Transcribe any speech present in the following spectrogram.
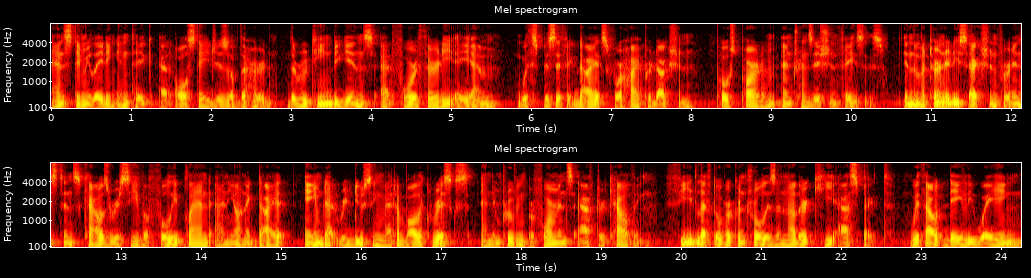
and stimulating intake at all stages of the herd. The routine begins at 4:30 a.m. with specific diets for high production, postpartum, and transition phases. In the maternity section, for instance, cows receive a fully planned anionic diet aimed at reducing metabolic risks and improving performance after calving. Feed leftover control is another key aspect. Without daily weighing,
